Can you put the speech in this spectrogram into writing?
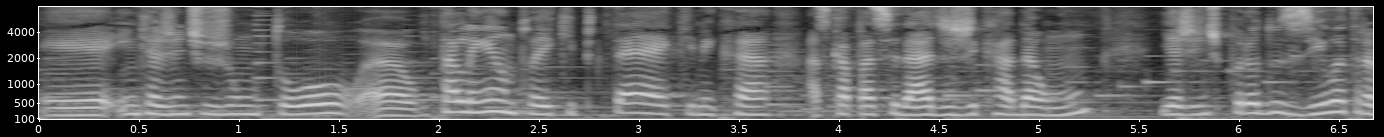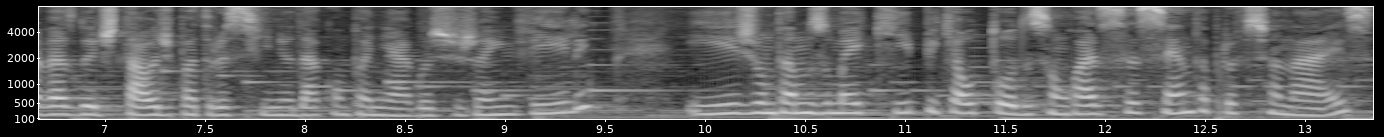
é, em que a gente juntou é, o talento, a equipe técnica, as capacidades de cada um, e a gente produziu através do edital de patrocínio da Companhia Águas de Joinville, e juntamos uma equipe que ao todo são quase 60 profissionais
